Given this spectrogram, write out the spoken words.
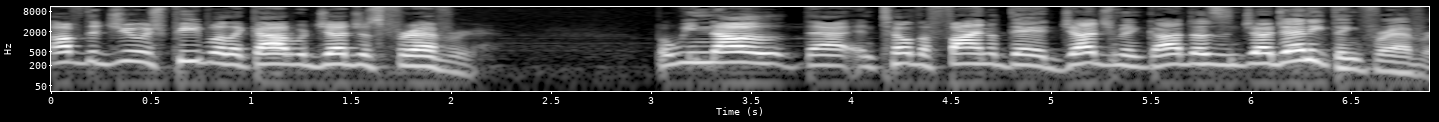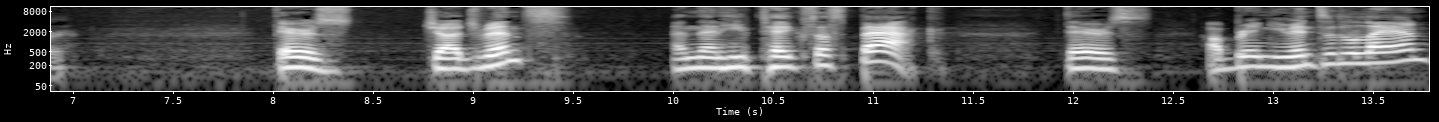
of the Jewish people that God would judge us forever. But we know that until the final day of judgment, God doesn't judge anything forever. There's judgments, and then He takes us back. There's, I'll bring you into the land,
